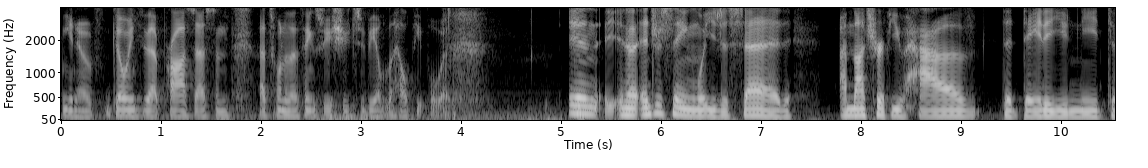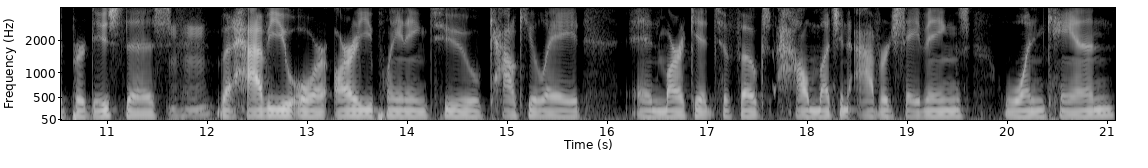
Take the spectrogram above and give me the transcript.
you know, going through that process, and that's one of the things we shoot to be able to help people with. In you know, interesting what you just said. I'm not sure if you have the data you need to produce this, but have you or are you planning to calculate and market to folks how much an average savings one can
